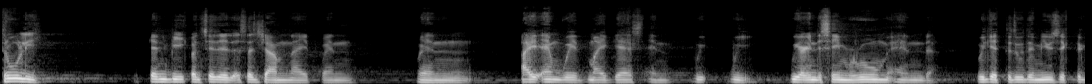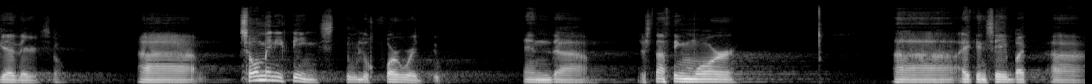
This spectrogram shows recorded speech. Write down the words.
truly, it can be considered as a jam night when when I am with my guests and we, we, we are in the same room and we get to do the music together. So, uh, so many things to look forward to. And uh, there's nothing more uh, I can say but, uh,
